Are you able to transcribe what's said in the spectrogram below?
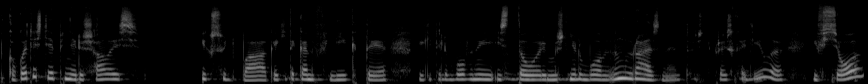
в какой-то степени решалась их судьба, какие-то конфликты, какие-то любовные истории, может, не любовные, ну, разные. То есть происходило, и все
